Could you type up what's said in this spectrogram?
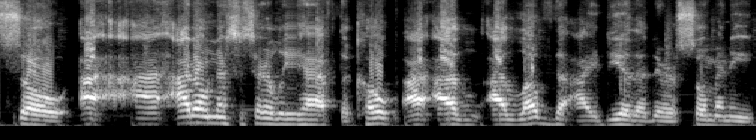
So I, I, I don't necessarily have to cope. I, I I love the idea that there are so many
